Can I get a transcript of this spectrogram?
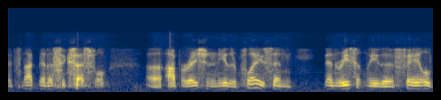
It's not been a successful uh, operation in either place. And then recently the failed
